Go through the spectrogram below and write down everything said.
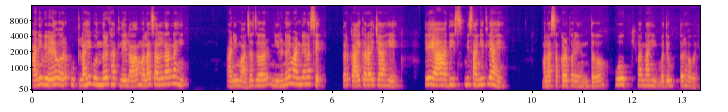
आणि वेळेवर कुठलाही गोंधळ घातलेला मला चालणार नाही. आणि माझं जर निर्णय मान्य नसेल तर काय करायचे आहे? ते याआधीच मी सांगितले आहे. मला सकाळपर्यंत हो किंवा नाही मध्ये उत्तर हवं आहे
